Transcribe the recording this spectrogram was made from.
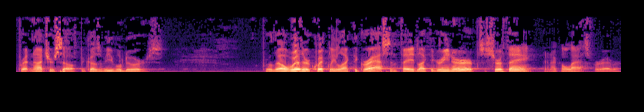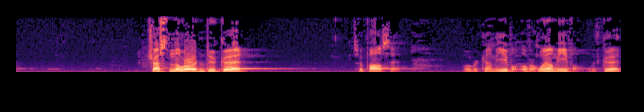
Fret not yourself because of evildoers." For they'll wither quickly like the grass and fade like the green herb. It's a sure thing. They're not going to last forever. Trust in the Lord and do good. What Paul said. Overcome evil, overwhelm evil with good.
